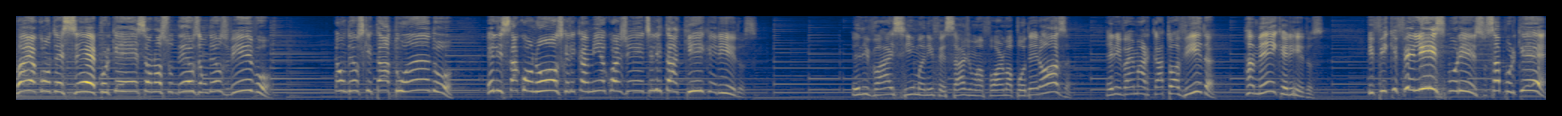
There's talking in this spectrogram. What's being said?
Vai acontecer, porque esse é o nosso Deus, é um Deus vivo, é um Deus que está atuando, Ele está conosco, Ele caminha com a gente, Ele está aqui, queridos. Ele vai se manifestar de uma forma poderosa, Ele vai marcar a tua vida, amém, queridos? E fique feliz por isso, sabe por quê?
